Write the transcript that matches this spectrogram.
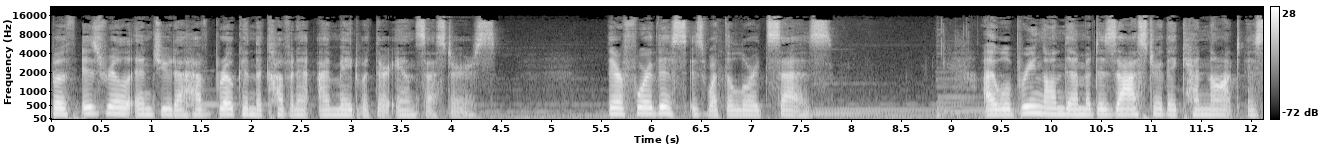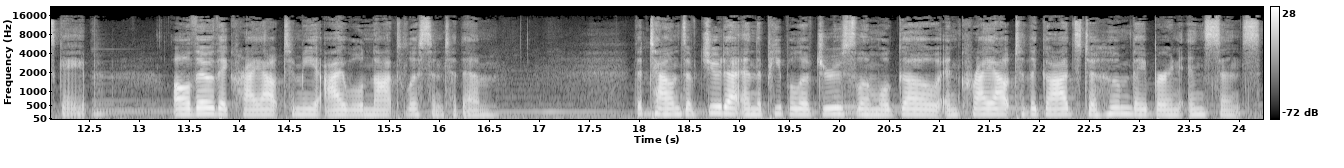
both Israel and Judah have broken the covenant I made with their ancestors. Therefore, this is what the Lord says I will bring on them a disaster they cannot escape. Although they cry out to me, I will not listen to them. The towns of Judah and the people of Jerusalem will go and cry out to the gods to whom they burn incense,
